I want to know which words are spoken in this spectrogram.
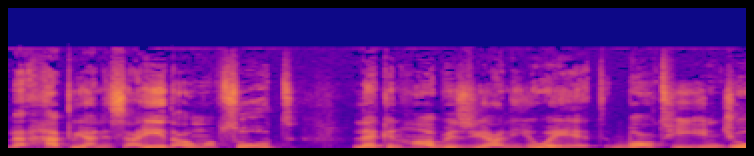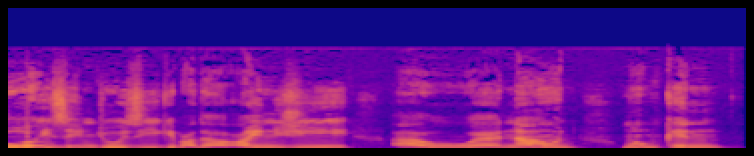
لا happy يعني سعيد أو مبسوط لكن hobbies يعني هوايات. But he enjoys enjoys يجي بعدها ing أو noun. ممكن آه،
